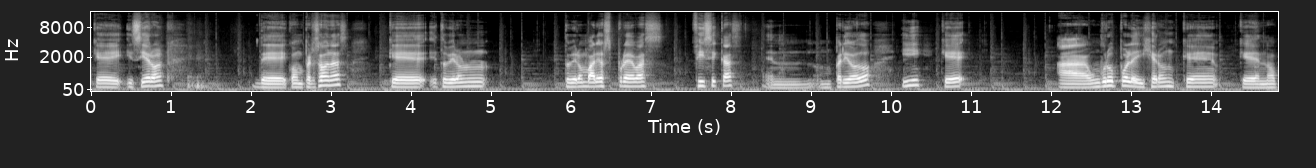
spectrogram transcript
que hicieron de, con personas que tuvieron, tuvieron varias pruebas físicas en un periodo y que a un grupo le dijeron que, que no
